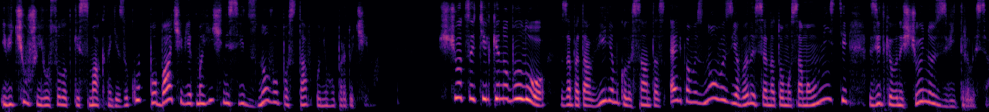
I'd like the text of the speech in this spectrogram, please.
і, відчувши його солодкий смак на язику, побачив, як магічний світ знову постав у нього перед очима. Що це тільки но було? запитав Вільям, коли Санта з ельфами знову з'явилися на тому самому місці, звідки вони щойно звітрилися.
